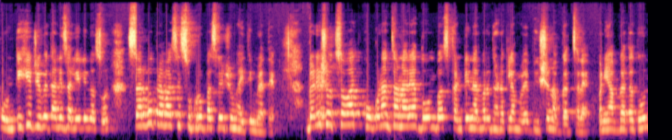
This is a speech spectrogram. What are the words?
कोणतीही जीवितहानी झालेली नसून सर्व प्रवासी सुखरूप असल्याची माहिती मिळते. गणेशोत्सवात कोकणात जाणाऱ्या दोन बस कंटेनरवर धडकल्यामुळे भीषण अपघात झालाय. पण या अपघातातून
